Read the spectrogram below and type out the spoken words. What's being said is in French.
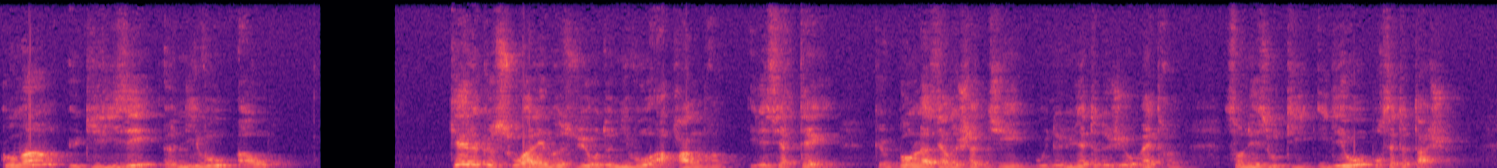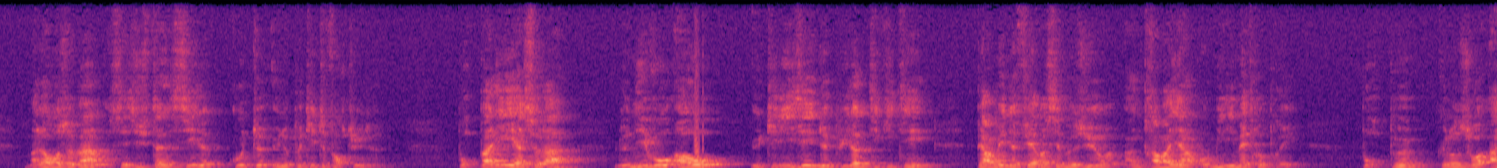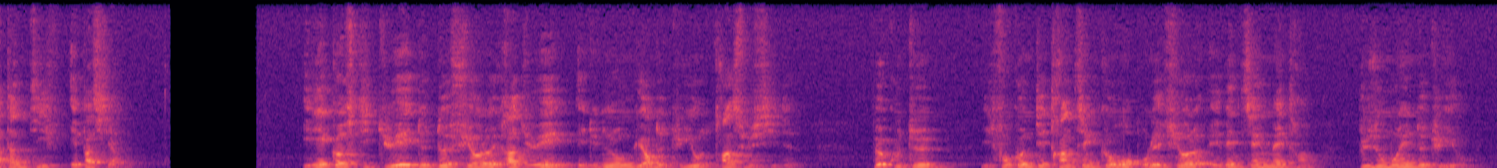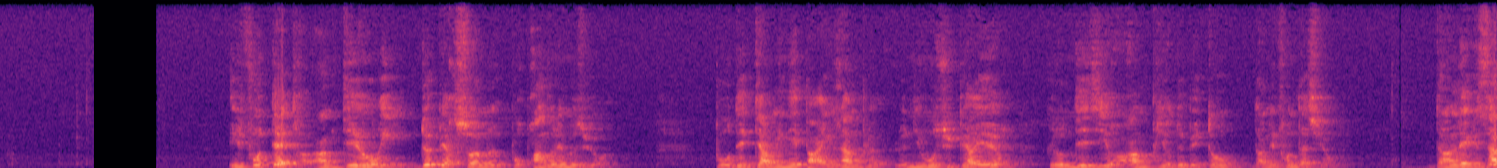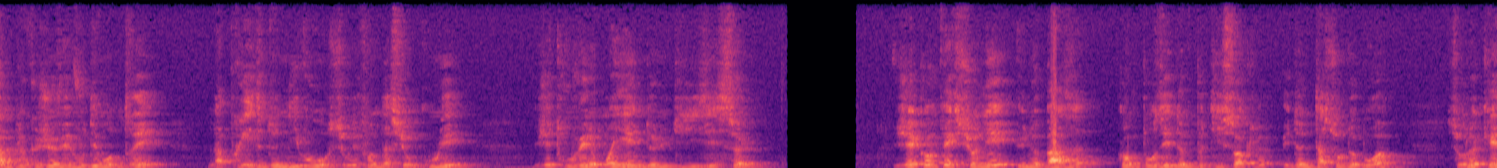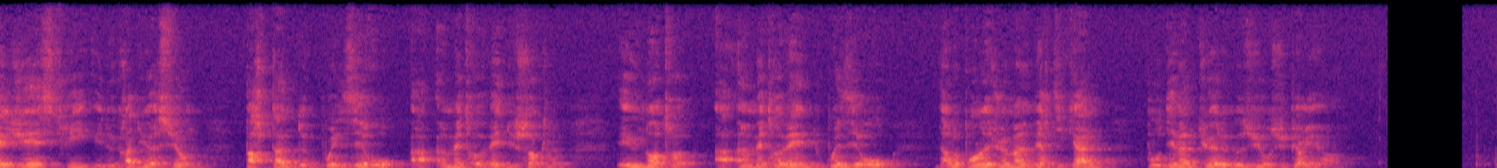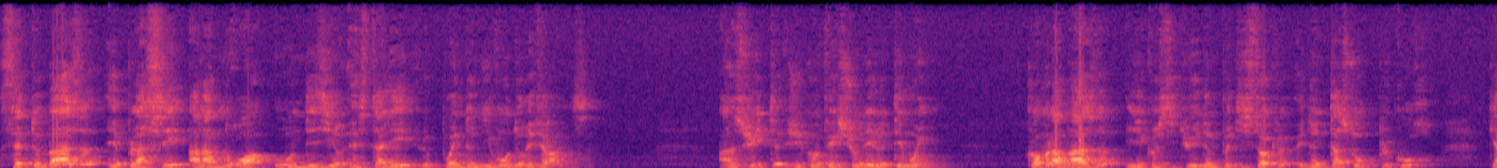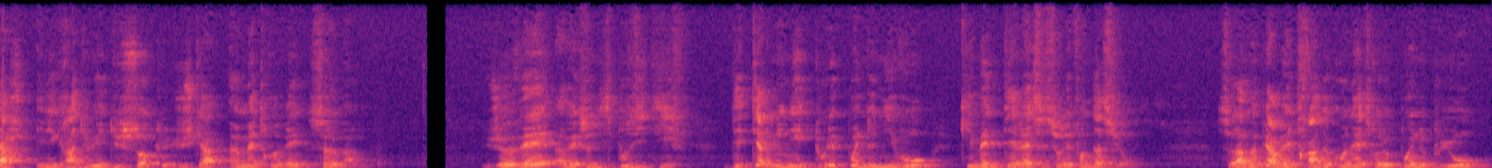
Comment utiliser un niveau AO Quelles que soient les mesures de niveau à prendre, il est certain qu'un bon laser de chantier ou une lunette de géomètre sont les outils idéaux pour cette tâche. Malheureusement, ces ustensiles coûtent une petite fortune. Pour pallier à cela, le niveau AO, utilisé depuis l'Antiquité, permet de faire ces mesures en travaillant au millimètre près pour peu que l'on soit attentif et patient. Il est constitué de deux fioles graduées et d'une longueur de tuyau translucide. Peu coûteux, il faut compter 35 euros pour les fioles et 25 mètres, plus ou moins, de tuyaux. Il faut être en théorie deux personnes pour prendre les mesures, pour déterminer par exemple le niveau supérieur que l'on désire remplir de béton dans les fondations. Dans l'exemple que je vais vous démontrer, la prise de niveau sur les fondations coulées, j'ai trouvé le moyen de l'utiliser seul. J'ai confectionné une base composée d'un petit socle et d'un tasseau de bois sur lequel j'ai inscrit une graduation partant d'un point 0 à 1,20 m du socle et une autre à 1,20 m du point 0 dans le prolongement vertical pour d'éventuelles mesures supérieures. Cette base est placée à l'endroit où on désire installer le point de niveau de référence. Ensuite, j'ai confectionné le témoin. Comme la base, il est constitué d'un petit socle et d'un tasseau plus court, car il est gradué du socle jusqu'à 1,20 m seulement. Je vais, avec ce dispositif, déterminer tous les points de niveau qui m'intéressent sur les fondations. Cela me permettra de connaître le point le plus haut,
